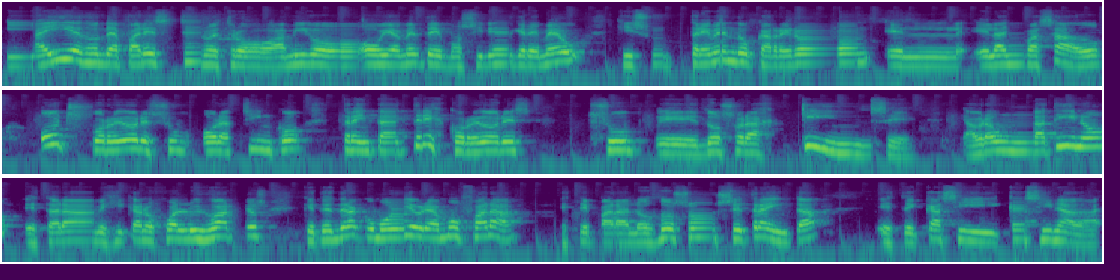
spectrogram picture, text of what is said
y ahí es donde aparece nuestro amigo, obviamente, Mosinet Gremeu, que hizo un tremendo carrerón el, año pasado. Ocho corredores sub horas 5, 33 corredores sub 2 eh, horas 15. Habrá un latino, estará mexicano Juan Luis Barrios, que tendrá como liebre a Mofará, este, para los 2.11.30, este, casi, casi nada.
